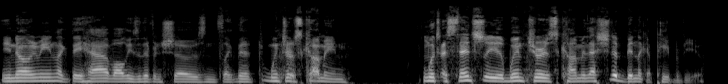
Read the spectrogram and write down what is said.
You know what I mean? Like they have all these different shows, and it's like their winter's coming, which essentially winter is coming. That should have been like a pay per view.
